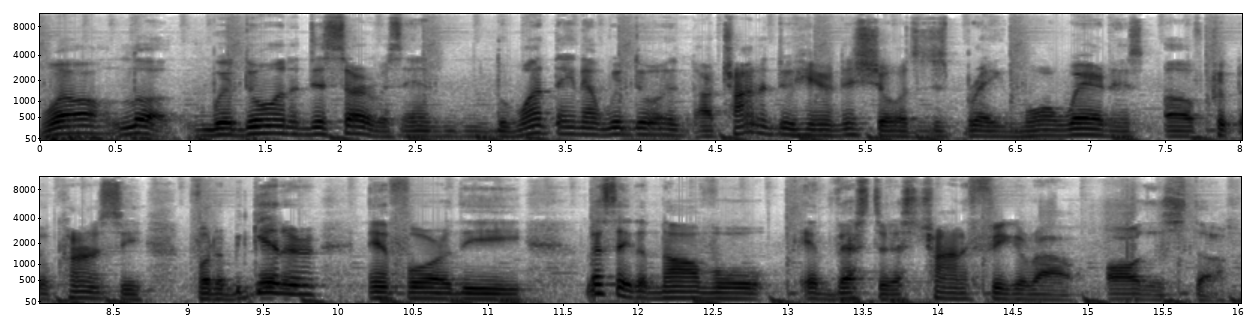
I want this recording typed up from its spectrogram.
Well, look, we're doing a disservice, and the one thing that we're doing, are trying to do here in this show, is to just bring more awareness of cryptocurrency for the beginner and for the, let's say, the novel investor that's trying to figure out all this stuff.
